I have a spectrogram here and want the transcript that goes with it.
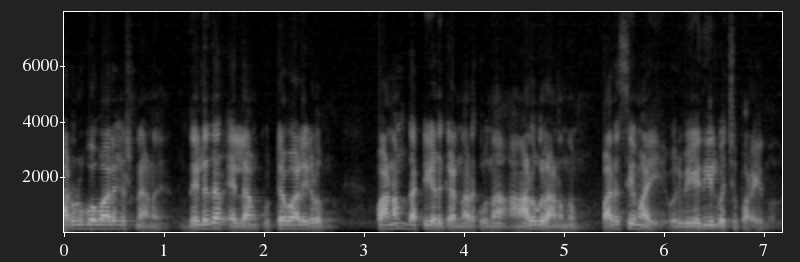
അടൂർ ഗോപാലകൃഷ്ണനാണ് ദളിതർ എല്ലാം കുറ്റവാളികളും പണം തട്ടിയെടുക്കാൻ നടക്കുന്ന ആളുകളാണെന്നും പരസ്യമായി ഒരു വേദിയിൽ വെച്ച് പറയുന്നത്.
